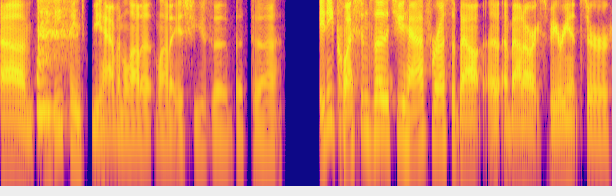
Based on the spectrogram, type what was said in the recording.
um, DD seems to be having a lot of lot of issues though. But uh, any questions though that you have for us about uh, about our experience or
